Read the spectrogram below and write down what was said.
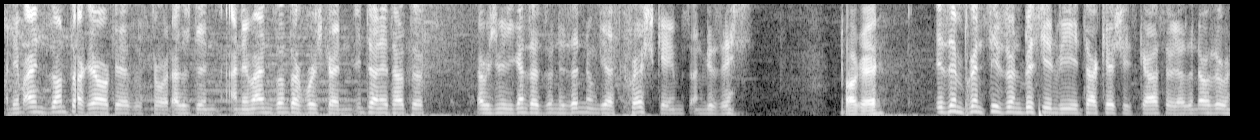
An dem einen Sonntag, ja okay, es ist tot. Also ich den, an dem einen Sonntag, wo ich kein Internet hatte, habe ich mir die ganze Zeit so eine Sendung, die heißt Crash Games angesehen. Okay. Ist im Prinzip so ein bisschen wie Takeshis Castle. Da sind auch so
